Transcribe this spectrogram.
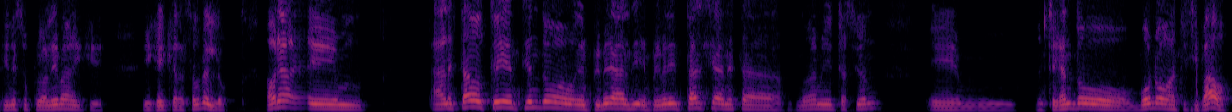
tiene sus problemas y que, y que hay que resolverlo. Ahora, eh, han estado ustedes, entiendo, en primera, en primera instancia en esta nueva administración, eh, entregando bonos anticipados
